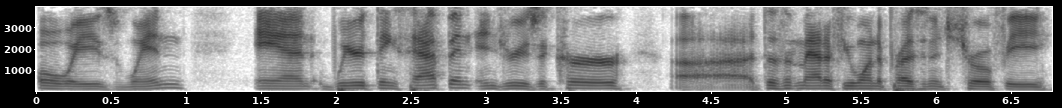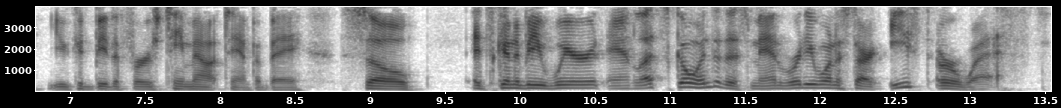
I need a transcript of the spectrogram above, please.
always win, and weird things happen. Injuries occur uh, it doesn't matter if you won the President's Trophy, you could be the first team out, Tampa Bay. So it's going to be weird. And let's go into this, man. Where do you want to start, East or West?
